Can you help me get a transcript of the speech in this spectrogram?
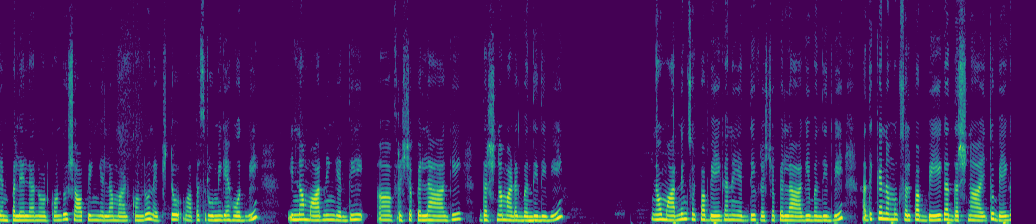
ಟೆಂಪಲ್ ಎಲ್ಲ ನೋಡಿಕೊಂಡು ಶಾಪಿಂಗ್ ಎಲ್ಲ ಮಾಡಿಕೊಂಡು ನೆಕ್ಸ್ಟು ವಾಪಸ್ ರೂಮಿಗೆ ಹೋದ್ವಿ. ಇನ್ನು ಮಾರ್ನಿಂಗ್ ಎದ್ದು ಫ್ರೆಶ್ ಅಪ್ ಎಲ್ಲ ಆಗಿ ದರ್ಶನ ಮಾಡೋಕ್ಕೆ ಬಂದಿದ್ದೀವಿ. ನಾವು ಮಾರ್ನಿಂಗ್ ಸ್ವಲ್ಪ ಬೇಗನೆ ಎದ್ದು ಫ್ರೆಶ್ ಅಪ್ ಎಲ್ಲ ಆಗಿ ಬಂದಿದ್ವಿ. ಅದಕ್ಕೆ ನಮಗೆ ಸ್ವಲ್ಪ ಬೇಗ ದರ್ಶನ ಆಯಿತು. ಬೇಗ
